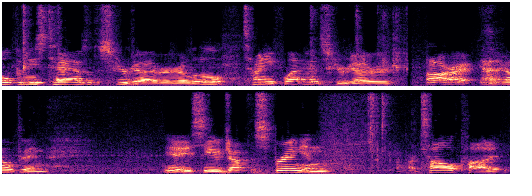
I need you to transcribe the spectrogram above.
open these tabs with a screwdriver, a little tiny flathead screwdriver. Alright, got it open. Yeah, you see you dropped the spring and our towel caught it.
